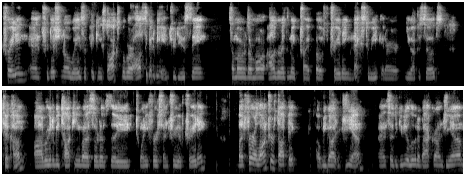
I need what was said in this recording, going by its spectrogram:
trading and traditional ways of picking stocks, but we're also going to be introducing some of the more algorithmic type of trading next week in our new episodes to come. Uh, we're going to be talking about sort of the 21st century of trading. But for our long-term stock pick, uh, we got GM. And so to give you a little bit of background, GM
